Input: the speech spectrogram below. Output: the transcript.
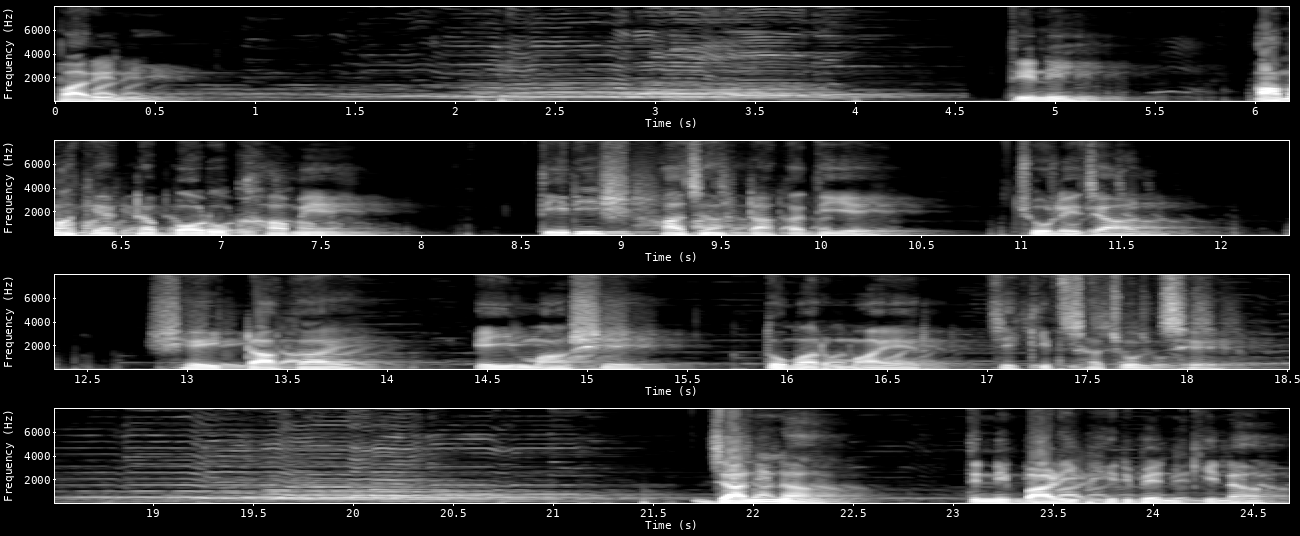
পারিনি তিনি আমাকে একটা বড় খামে তিরিশ হাজার টাকা দিয়ে চলে যান। সেই টাকায় এই মাসে তোমার মায়ের চিকিৎসা চলছে। জানি না তিনি বাড়ি ফিরবেন কিনা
